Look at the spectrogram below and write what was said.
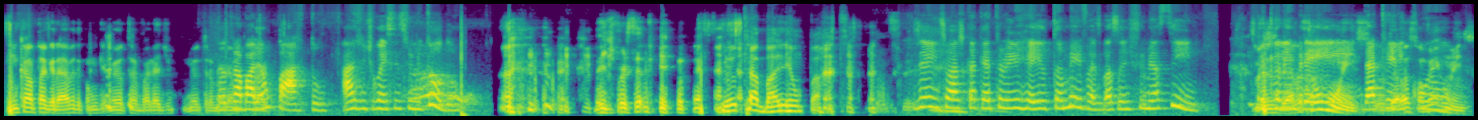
Que ela tá grávida? Como que meu trabalho é de meu trabalho Meu trabalho é um parto. parto. Ai, gente, conhece esse filme tudo? A gente percebeu. Meu trabalho é um parto. Gente, eu acho que a Catherine Hale também faz bastante filme assim. Mas eu delas são lembrei ruins. Os daquele delas são com bem ruins.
